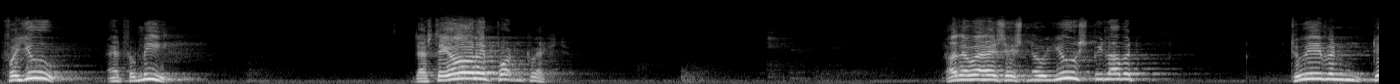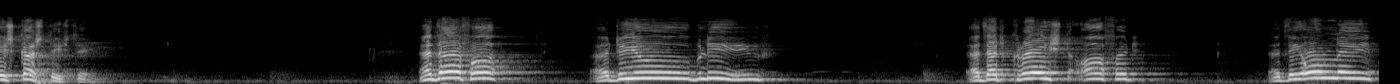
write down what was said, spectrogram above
for you, and for me. That's the all important question. Otherwise, there's no use, beloved, to even discuss these things. And therefore, uh, do you believe uh, that Christ offered the only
